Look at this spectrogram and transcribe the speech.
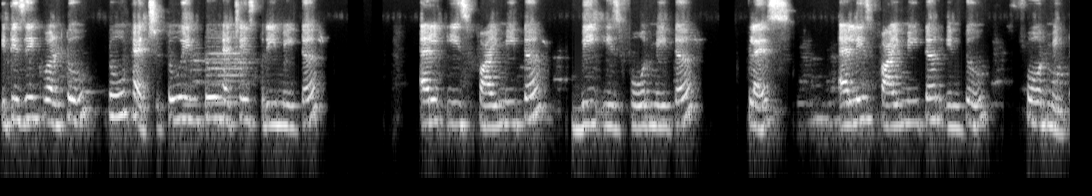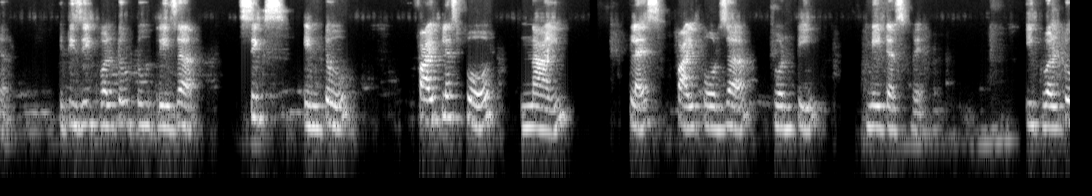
it is equal to 2H. 2 into H is 3 meter. L is 5 meter. B is 4 meter plus L is 5 meter into 4 meter. It is equal to 2 3 are 6 into 5 plus 4 9 plus 5 4 are 20 meter square equal to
